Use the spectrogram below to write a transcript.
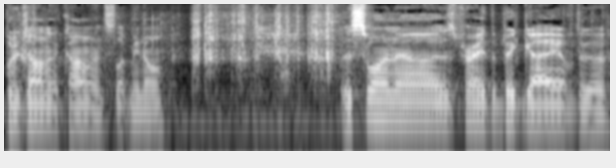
put it down in the comments. Let me know. This one uh, is probably the big guy of the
